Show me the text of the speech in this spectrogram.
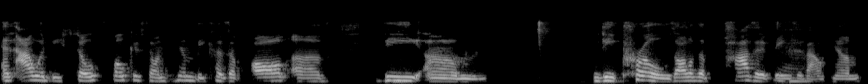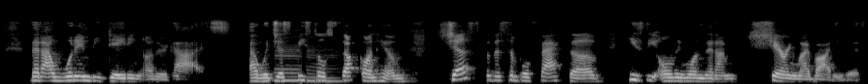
And i would be so focused on him because of all of the um the pros all of the positive things yeah. about him that i wouldn't be dating other guys I would just mm-hmm. be so mm. stuck on him just for the simple fact of he's the only one that I'm sharing my body with.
